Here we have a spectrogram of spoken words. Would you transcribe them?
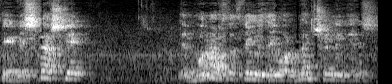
They discussed it, and one of the things they were mentioning is,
